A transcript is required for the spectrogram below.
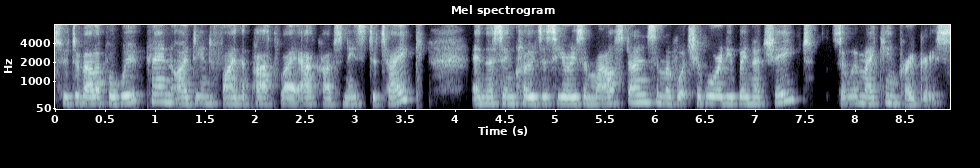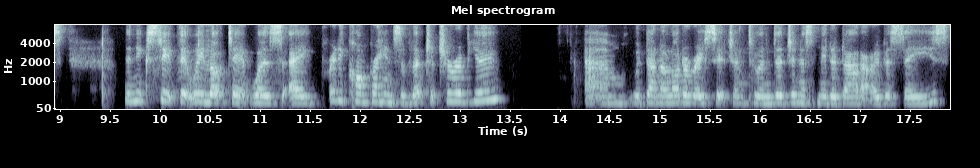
to develop a work plan identifying the pathway archives needs to take. And this includes a series of milestones, some of which have already been achieved. So we're making progress. The next step that we looked at was a pretty comprehensive literature review. Um, we've done a lot of research into Indigenous metadata overseas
